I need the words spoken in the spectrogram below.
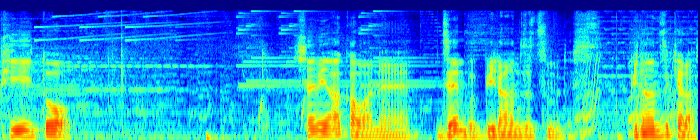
ピート。ちなみに赤はね全部ヴィランズツムです。ヴィランズキャラっ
